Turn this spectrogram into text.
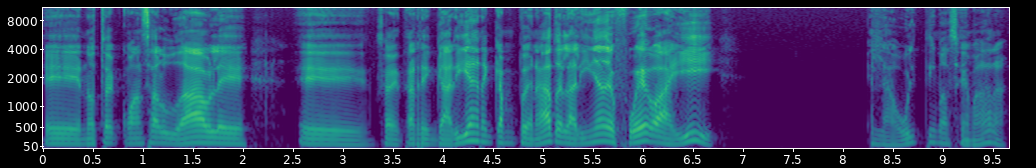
eh, no está cuán saludable. eh, o sea, te arriesgarías en el campeonato, en la línea de fuego, ahí. En la última semana.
